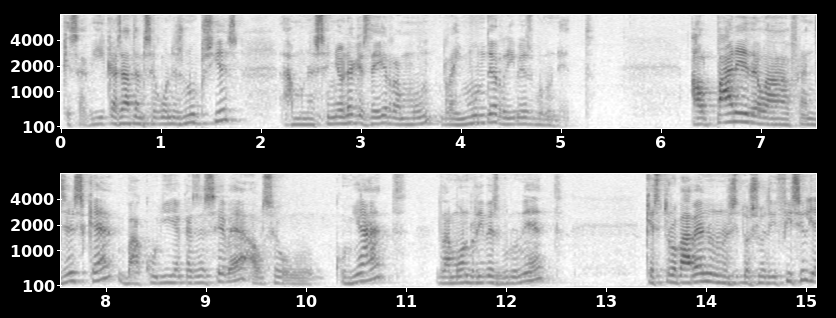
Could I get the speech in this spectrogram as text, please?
que s'havia casat en segones núpcies amb una senyora que es deia Ramon, Raimunda Ribes Brunet. El pare de la Francesca va acollir a casa seva el seu cunyat, Ramon Ribes Brunet, que es trobava en una situació difícil i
